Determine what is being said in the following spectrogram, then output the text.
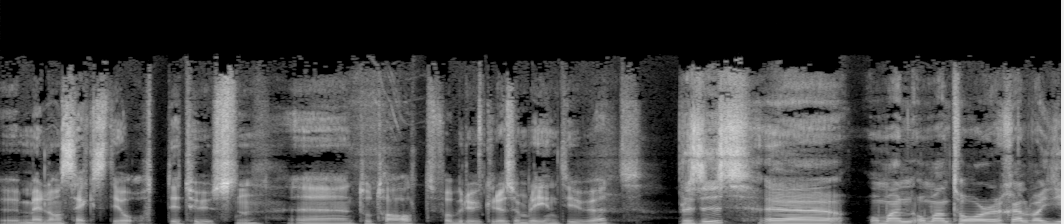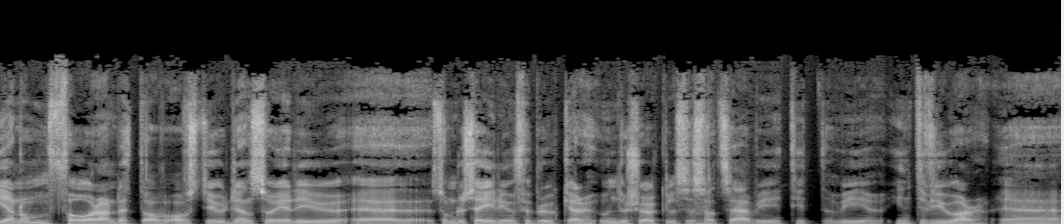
eh, mellom 60 og 80 000 eh, totalt forbrukere som blir intervjuet. Precis. Eh, om, man, om man tar själva genomförandet av, av studien så är det ju, eh, som du säger, det är en förbrukarundersökelse så att säga. Vi, tittar, vi intervjuar eh, eh,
